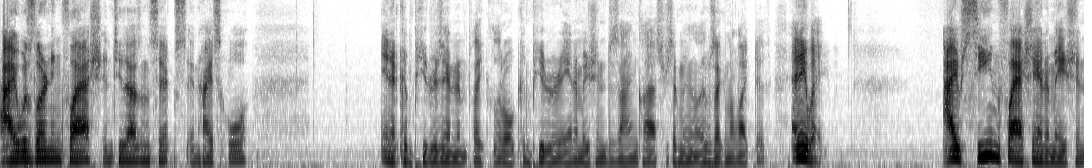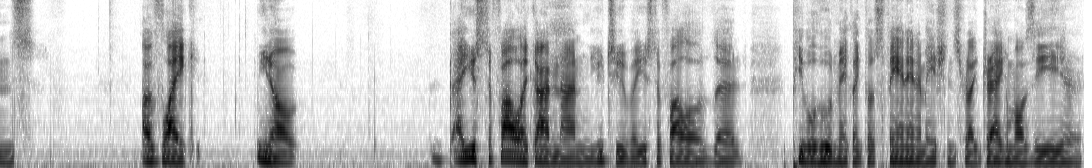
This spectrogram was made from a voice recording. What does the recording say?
I was learning Flash in 2006 in high school. In a computer's anim- like little computer animation design class or something, it was like an elective. Anyway, I've seen Flash animations of like, you know, I used to follow like on on YouTube. I used to follow the people who would make like those fan animations for like Dragon Ball Z or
